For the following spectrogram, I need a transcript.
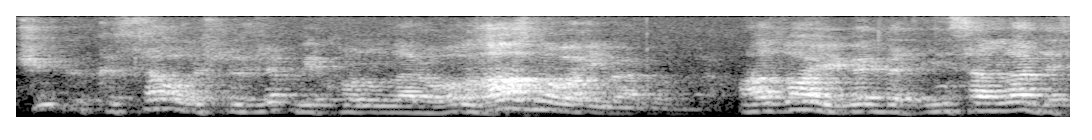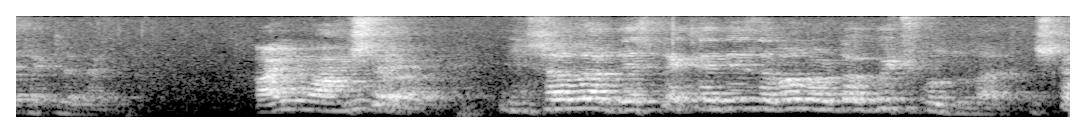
Çünkü kısa oluşturacak bir konumları olmadı. Az mı vahiy verdi onlara? Az vahiy vermedi. İnsanlar desteklemedi. Aynı vahiy İşte- de. İnsanlar desteklediği zaman orada güç buldular. İşte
